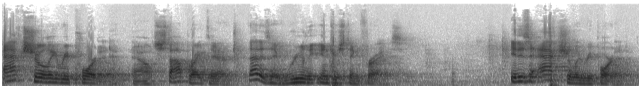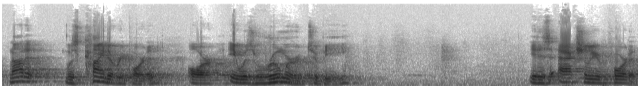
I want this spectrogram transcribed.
actually reported. Now, stop right there. That is a really interesting phrase. It is actually reported, not it was kind of reported or it was rumored to be. It is actually reported.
